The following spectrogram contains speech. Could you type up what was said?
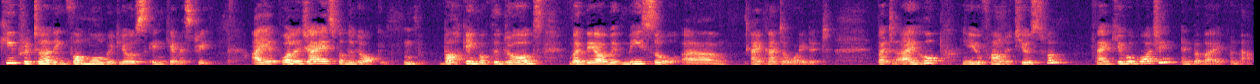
keep returning for more videos in chemistry. I apologize for the dog barking of the dogs, but they are with me, so uh, I can't avoid it. But I hope you found it useful. Thank you for watching, and bye-bye for now.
